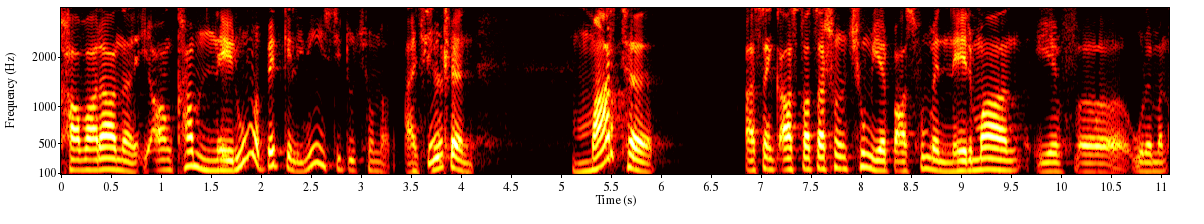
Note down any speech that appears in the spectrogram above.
խավարանը անգամ ներումը պետք է լինի ինստիտուցիոնալ այսինքն մարդը ասենք աստվածաշնչում երբ ասվում է ներման եւ ուրեմն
